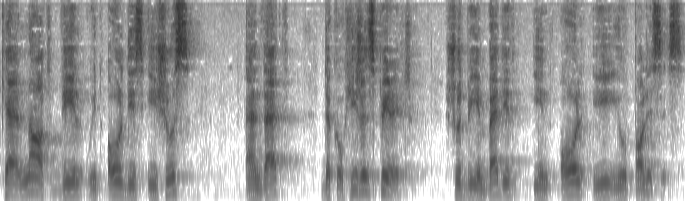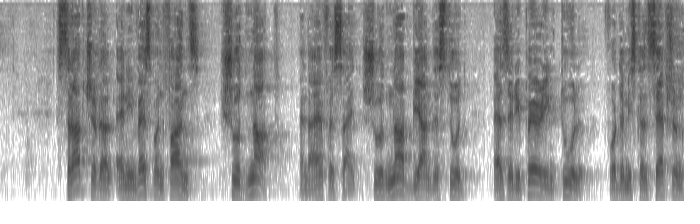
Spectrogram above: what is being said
cannot deal with all these issues and that the cohesion spirit should be embedded in all EU policies. Structural and investment funds should not, and I emphasize, should not be understood as a repairing tool for the misconception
